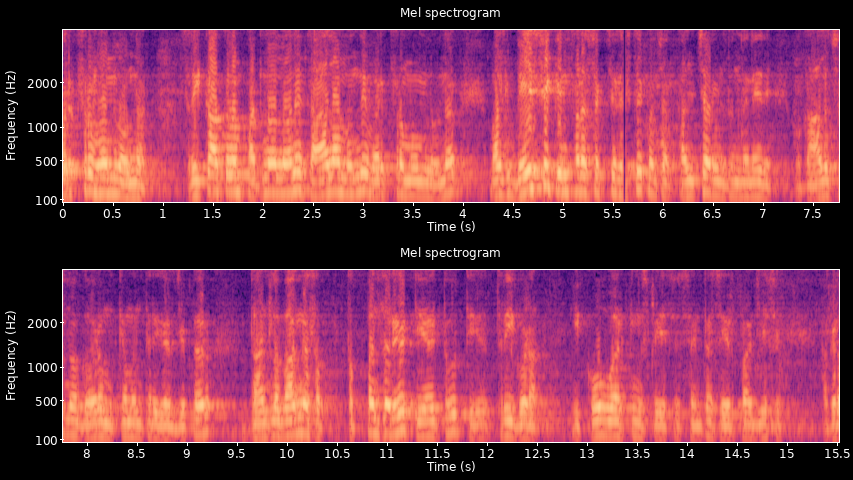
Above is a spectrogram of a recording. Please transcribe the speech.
వర్క్ ఫ్రమ్ హోమ్లో ఉన్నారు. శ్రీకాకుళం పట్టణంలోనే చాలా మంది వర్క్ ఫ్రమ్ హోమ్లో ఉన్నారు. వాళ్ళకి బేసిక్ ఇన్ఫ్రాస్ట్రక్చర్ ఇస్తే కొంచెం కల్చర్ ఉంటుందనేది ఒక ఆలోచన గౌరవ ముఖ్యమంత్రి గారు చెప్పారు. దాంట్లో భాగంగా తప్పనిసరిగా టియర్ టూ త్రీ కూడా ఈ కో వర్కింగ్ స్పేసెస్ సెంటర్స్ ఏర్పాటు చేసి అక్కడ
